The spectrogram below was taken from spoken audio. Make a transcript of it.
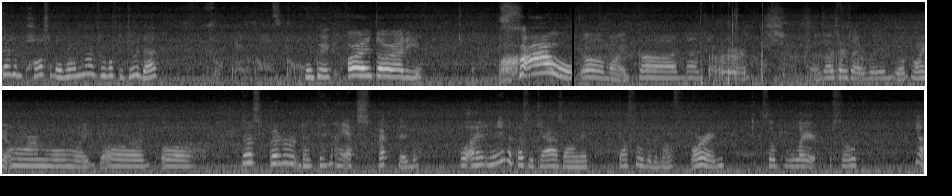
that's impossible, but I'm not supposed to do that. Okay, alright, already. Wow! Oh my god, that hurts. That hurts, I really broke my arm. Oh my god. Oh. That's better than, than I expected. Well, I need to put the cast on it. That's still good enough. Alright. So, player. So, yeah.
